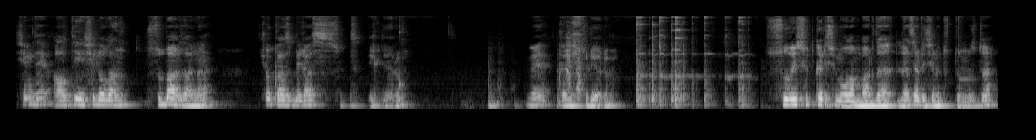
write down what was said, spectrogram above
Şimdi altı yeşil olan su bardağına çok az biraz süt ekliyorum. Ve karıştırıyorum. Su ve süt karışımı olan bardağı lazer içine tuttuğumuzda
